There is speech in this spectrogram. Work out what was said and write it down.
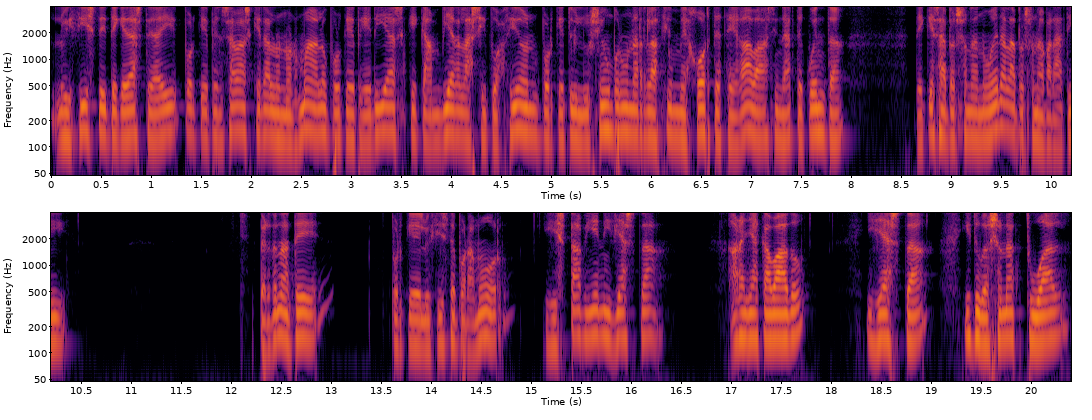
Lo hiciste y te quedaste ahí porque pensabas que era lo normal o porque querías que cambiara la situación, porque tu ilusión por una relación mejor te cegaba sin darte cuenta de que esa persona no era la persona para ti. Perdónate porque lo hiciste por amor y está bien y ya está. Ahora ya ha acabado y ya está. Y tu versión actual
